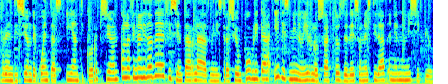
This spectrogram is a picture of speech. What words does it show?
rendición de cuentas y anticorrupción con la finalidad de eficientar la administración pública y disminuir los actos de deshonestidad en el municipio.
